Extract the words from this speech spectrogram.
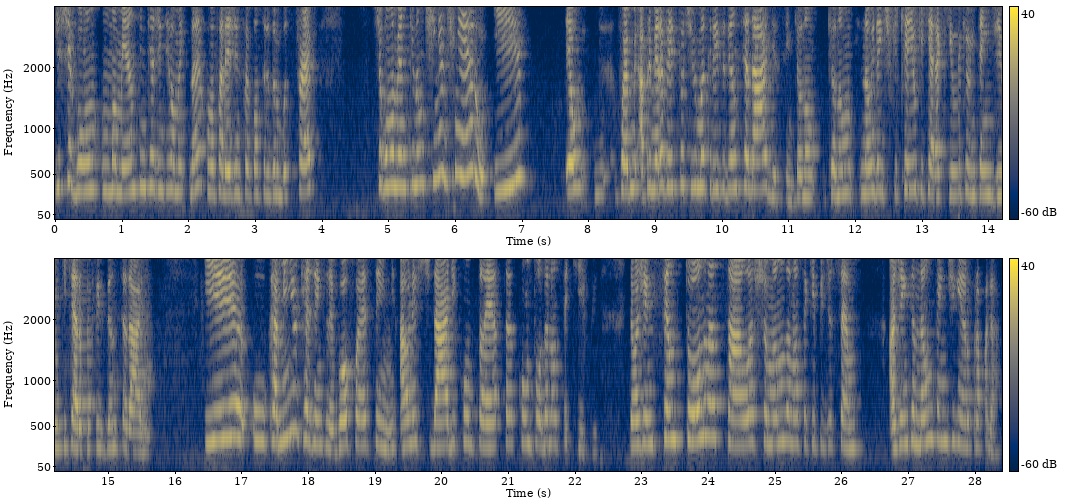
E chegou um momento em que a gente realmente, né, como eu falei, a gente foi construído no Bootstrap, chegou um momento que não tinha dinheiro e eu foi a primeira vez que eu tive uma crise de ansiedade, assim, que eu não que eu não, não identifiquei o que, que era aquilo, que eu entendi o que, que era uma crise de ansiedade. E o caminho que a gente levou foi assim, a honestidade completa com toda a nossa equipe. Então a gente sentou numa sala, chamamos a nossa equipe e dissemos: a gente não tem dinheiro para pagar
